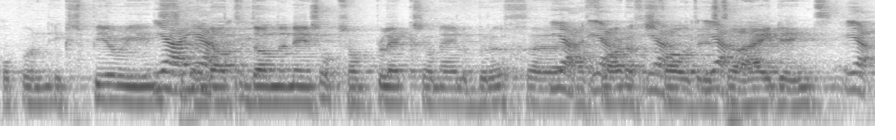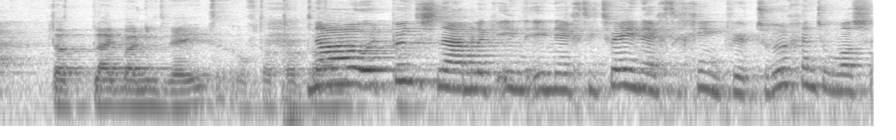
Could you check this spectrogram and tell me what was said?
op een experience Ja, en ja. dat dan ineens op zo'n plek zo'n hele brug eh Ja, geschoten is, terwijl hij denkt Ja, dat blijkbaar niet weet of dat dat dan... Nou, het punt is namelijk, in, in 1992 ging ik weer terug en toen was,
